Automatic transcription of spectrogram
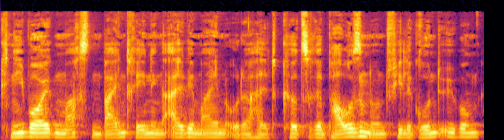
Kniebeugen machst, ein Beintraining allgemein oder halt kürzere Pausen und viele Grundübungen,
